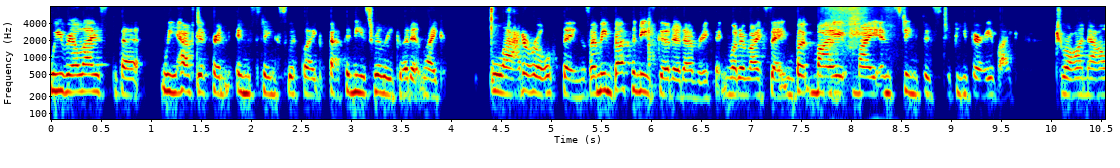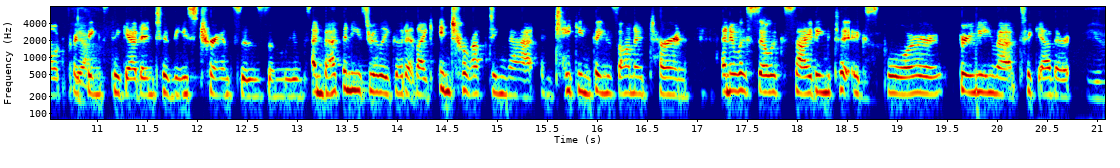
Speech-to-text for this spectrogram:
we realized that we have different instincts with like Bethany's really good at like lateral things. I mean, Bethany's good at everything. What am I saying? But my my instinct is to be very like drawn out for yeah. things to get into these trances and loops. And Bethany's really good at like interrupting that and taking things on a turn. And it was so exciting to explore bringing that together. Yeah.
